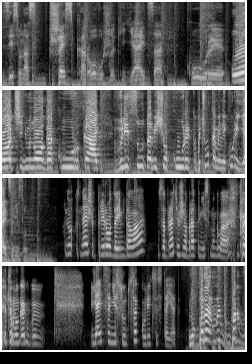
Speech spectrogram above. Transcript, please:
Здесь у нас 6 коровушек, яйца, Куры. Очень много кур, Кать. В лесу там еще куры. Почему каменные куры яйца несут? Ну, знаешь, вот природа им дала, забрать уже обратно не смогла. Поэтому как бы яйца несутся, курицы стоят. Ну, пода- мы- под-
